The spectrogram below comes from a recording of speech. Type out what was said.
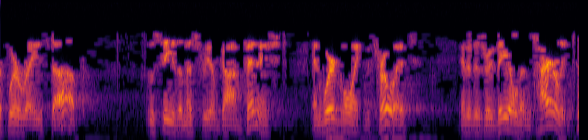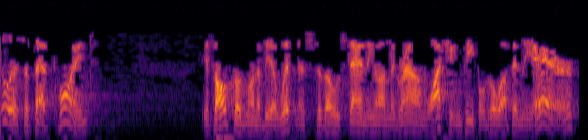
if we're raised up who see the mystery of God finished and we're going through it and it is revealed entirely to us at that point. It's also going to be a witness to those standing on the ground watching people go up in the air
